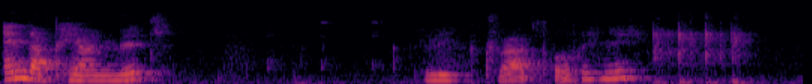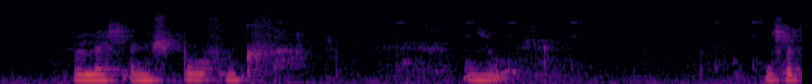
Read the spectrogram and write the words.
Enderperlen mit. Hier liegt Quarz, brauche ich nicht. Vielleicht eine Spur von Quarz. So. Ich habe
